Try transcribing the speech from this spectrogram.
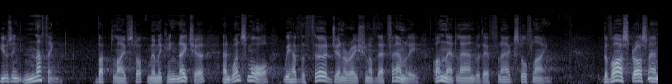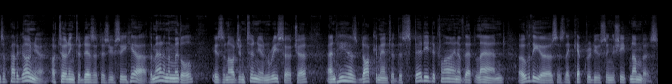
using nothing but livestock mimicking nature. And once more, we have the third generation of that family on that land with their flag still flying. The vast grasslands of Patagonia are turning to desert, as you see here. The man in the middle is an Argentinian researcher, and he has documented the steady decline of that land over the years as they kept reducing the sheep numbers.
